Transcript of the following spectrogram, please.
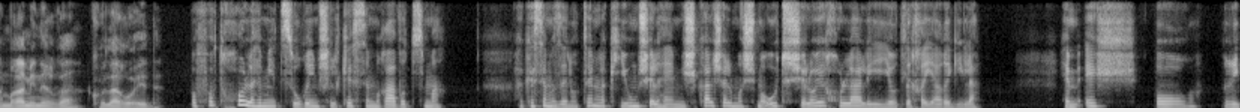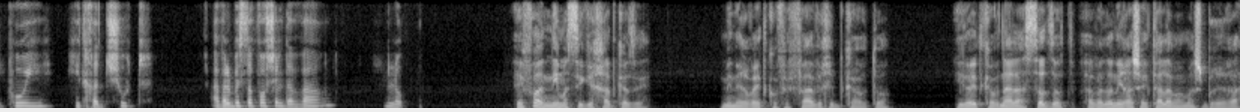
אמרה מינרווה, קולה רועד. עופות חול הם יצורים של קסם רב עוצמה. הקסם הזה נותן לקיום שלהם משקל של משמעות שלא יכולה להיות לחיה רגילה. הם אש, אור, ריפוי, התחדשות, אבל בסופו של דבר, לא. איפה אני משיג אחד כזה? מינרווה התכופפה וחיבקה אותו. היא לא התכוונה לעשות זאת, אבל לא נראה שהייתה לה ממש ברירה.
